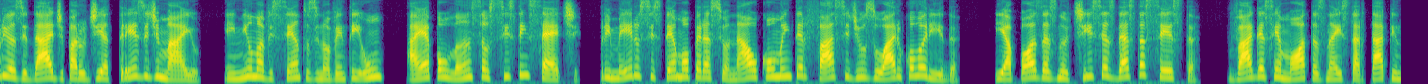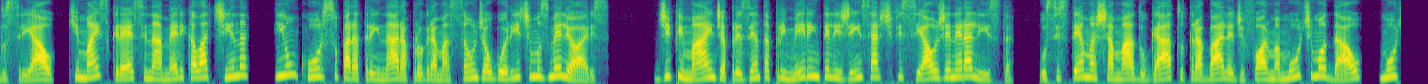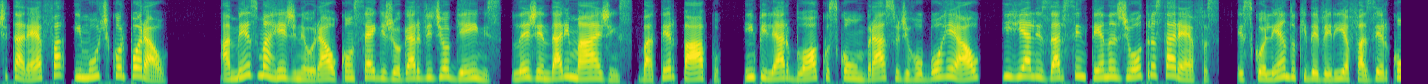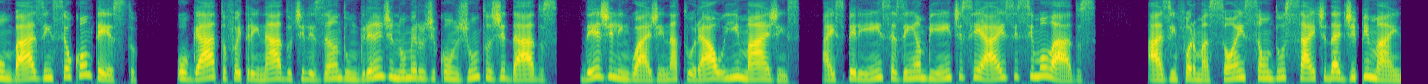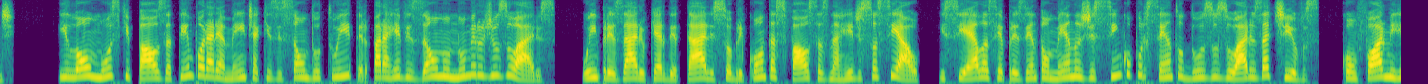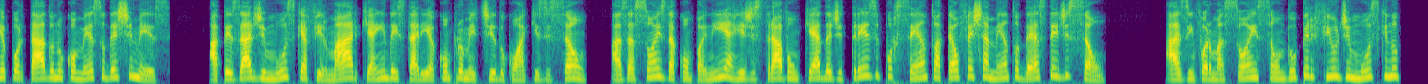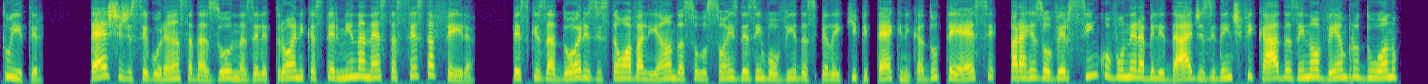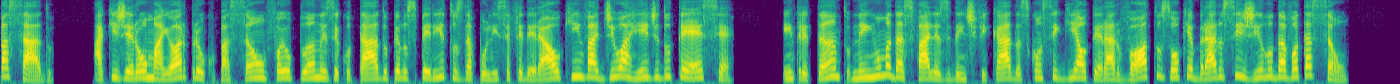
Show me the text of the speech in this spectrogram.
curiosidade para o dia 13 de maio, em 1991, a Apple lança o System 7, primeiro sistema operacional com uma interface de usuário colorida. E após as notícias desta sexta, vagas remotas na startup industrial que mais cresce na América Latina e um curso para treinar a programação de algoritmos melhores. DeepMind apresenta a primeira inteligência artificial generalista. O sistema chamado Gato trabalha de forma multimodal, multitarefa e multicorporal. A mesma rede neural consegue jogar videogames, legendar imagens, bater papo, empilhar blocos com um braço de robô real e realizar centenas de outras tarefas, escolhendo o que deveria fazer com base em seu contexto. O gato foi treinado utilizando um grande número de conjuntos de dados, desde linguagem natural e imagens, a experiências em ambientes reais e simulados. As informações são do site da DeepMind. Elon Musk pausa temporariamente a aquisição do Twitter para revisão no número de usuários. O empresário quer detalhes sobre contas falsas na rede social e se elas representam menos de 5% dos usuários ativos, conforme reportado no começo deste mês. Apesar de Musk afirmar que ainda estaria comprometido com a aquisição, as ações da companhia registravam queda de 13% até o fechamento desta edição. As informações são do perfil de Musk no Twitter. Teste de segurança das urnas eletrônicas termina nesta sexta-feira. Pesquisadores estão avaliando as soluções desenvolvidas pela equipe técnica do TS para resolver cinco vulnerabilidades identificadas em novembro do ano passado. A que gerou maior preocupação foi o plano executado pelos peritos da Polícia Federal que invadiu a rede do TSE. Entretanto, nenhuma das falhas identificadas conseguia alterar votos ou quebrar o sigilo da votação.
